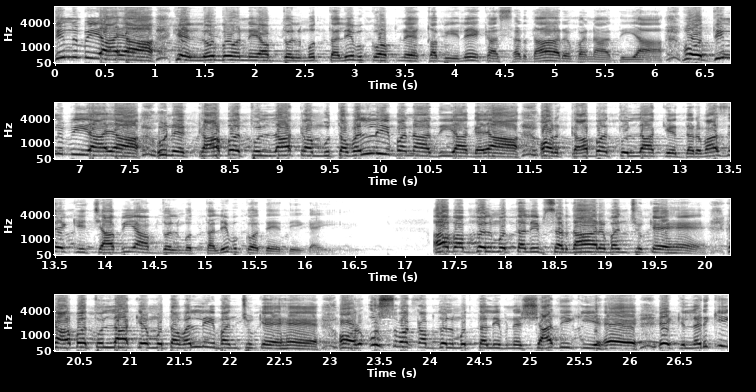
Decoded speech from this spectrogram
دن بھی آیا کہ لوگوں نے عبد المطلب کو اپنے قبیلے کا سردار بنا دیا۔ وہ دن بھی آیا، انہیں کابت اللہ کا متولی بنا دیا گیا، اور کابت اللہ کے دروازے کی چابیاں عبد المطلب کو دے دی گئی۔ اب عبد المطلب سردار بن چکے ہیں کعبت اللہ کے متولی بن چکے ہیں، اور اس وقت عبد المطلب نے شادی کی ہے ایک لڑکی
